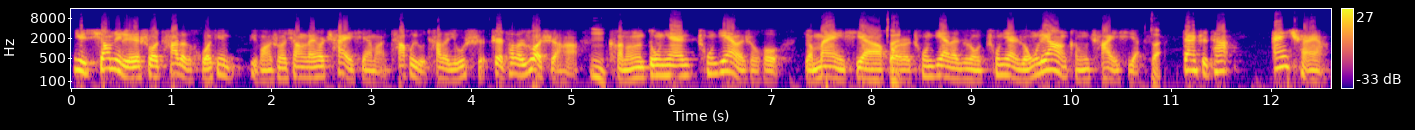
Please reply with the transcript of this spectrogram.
因为相对来说它的活性，比方说相对来说差一些嘛，它会有它的优势，这是它的弱势哈。嗯可能冬天充电的时候要慢一些啊，或对者充电的这种充电容量可能差一些。对，但是它安全呀，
